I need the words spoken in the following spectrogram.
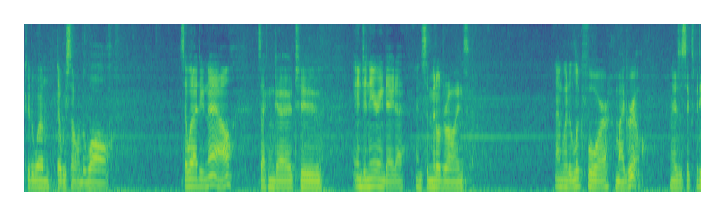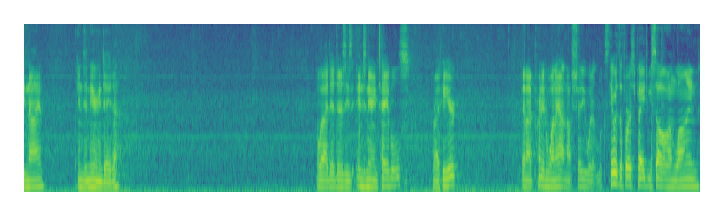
to the one that we saw on the wall. So what I do now is I can go to engineering data and some submittal drawings. I'm going to look for my grill. And there's a 659 engineering data. And what I did, there's these engineering tables right here. And I printed one out and I'll show you what it looks like. Here was the first page we saw online.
